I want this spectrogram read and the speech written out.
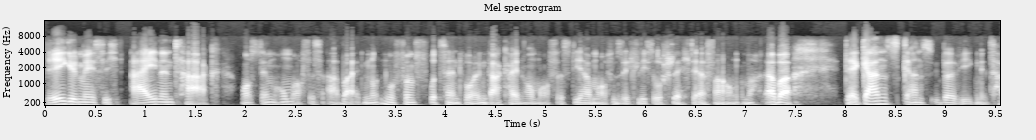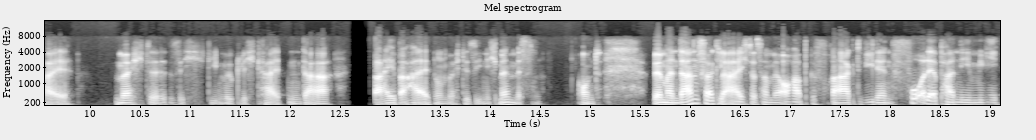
regelmäßig einen Tag aus dem Homeoffice arbeiten und nur 5 Prozent wollen gar kein Homeoffice. Die haben offensichtlich so schlechte Erfahrungen gemacht. Aber der ganz, ganz überwiegende Teil möchte sich die Möglichkeiten da beibehalten und möchte sie nicht mehr missen. Und wenn man dann vergleicht, das haben wir auch abgefragt, wie denn vor der Pandemie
